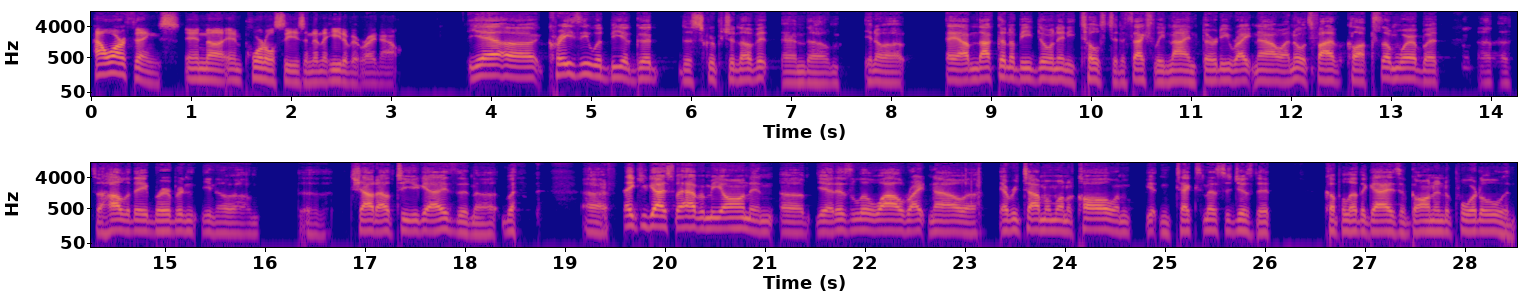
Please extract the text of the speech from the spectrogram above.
how are things in uh, in portal season in the heat of it right now? Yeah, uh, crazy would be a good description of it. And um, you know, hey, I'm not going to be doing any toasting. It's actually 9:30 right now. I know it's five o'clock somewhere, but it's a Holladay bourbon. You know, um, shout out to you guys and uh but uh thank you guys for having me on and uh yeah it is a little wild right now uh, every time i'm on a call i'm getting text messages that a couple other guys have gone in the portal and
